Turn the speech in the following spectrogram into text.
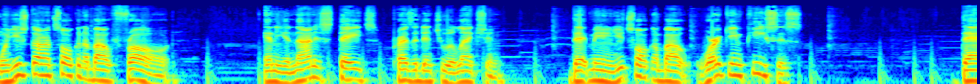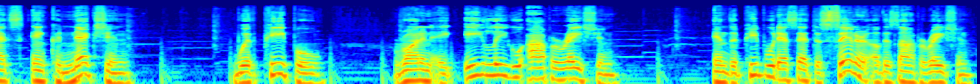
when you start talking about fraud in the United States presidential election, that means you're talking about working pieces that's in connection with people running a illegal operation and the people that's at the center of this operation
